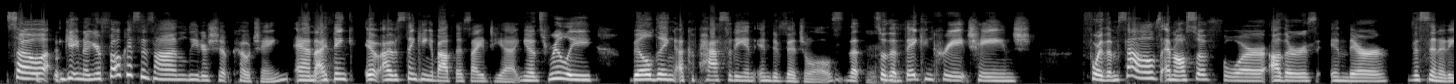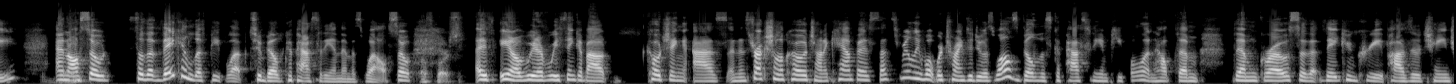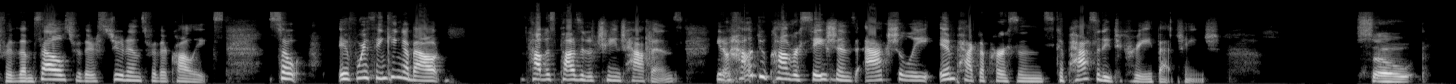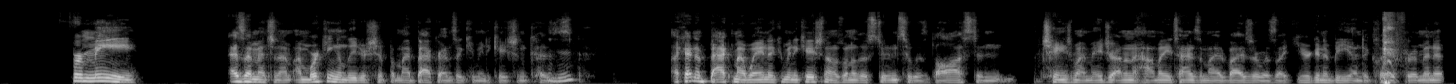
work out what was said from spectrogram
so you know your focus is on leadership coaching and i think it, i was thinking about this idea you know it's really building a capacity in individuals that mm-hmm. so that they can create change for themselves and also for others in their vicinity and also so that they can lift people up to build capacity in them as well. So of course. if you know whenever we think about coaching as an instructional coach on a campus that's really what we're trying to do as well as build this capacity in people and help them them grow so that they can create positive change for themselves for their students for their colleagues. So if we're thinking about how this positive change happens you know how do conversations actually impact a person's capacity to create that change? So for me as i mentioned i'm, I'm working in leadership but my background's in communication because mm-hmm I kind of backed my way into communication. I was one of those students who was lost and changed my major. I don't know how many times, and my advisor was like, "You're going to be undeclared for a minute."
